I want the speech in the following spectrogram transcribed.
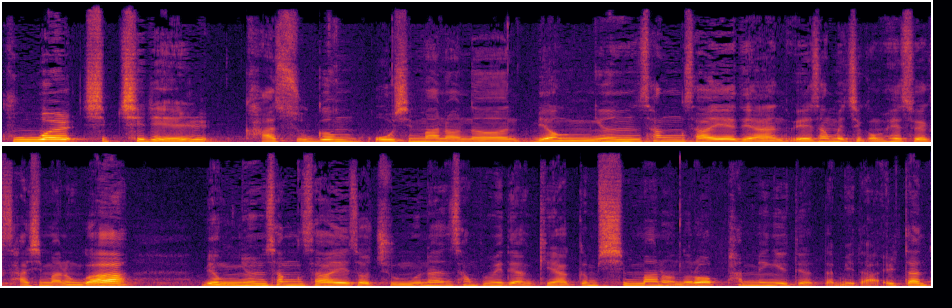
9월 17일 가수금 50만 원은 명륜 상사에 대한 외상 매치금 회수액 40만 원과 명륜 상사에서 주문한 상품에 대한 계약금 10만 원으로 판명이 되었답니다. 일단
